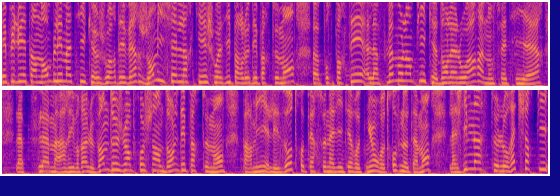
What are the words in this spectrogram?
Et puis lui est un emblématique joueur des Verts, Jean-Michel Larquet, choisi par le département euh, pour porter la flamme olympique dans la Loire, annonce faite hier. La flamme arrivera le 22 juin prochain dans le département. Parmi les autres personnalités retenues, on retrouve notamment la gymnaste Laurette Charpy.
